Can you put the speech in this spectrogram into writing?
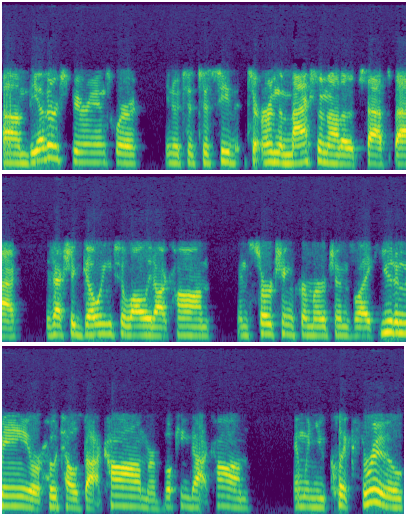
Um, the other experience where, you know, to, to see, to earn the maximum amount of sats back is actually going to lolli.com and searching for merchants like Udemy or hotels.com or booking.com. And when you click through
